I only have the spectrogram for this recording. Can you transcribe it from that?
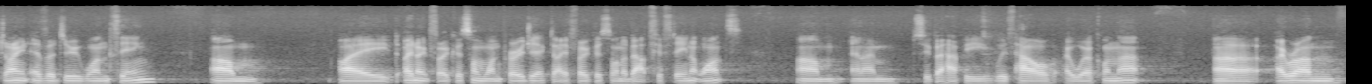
don't ever do one thing. Um, I, I don't focus on one project, I focus on about 15 at once. Um, and I'm super happy with how I work on that. Uh, I run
